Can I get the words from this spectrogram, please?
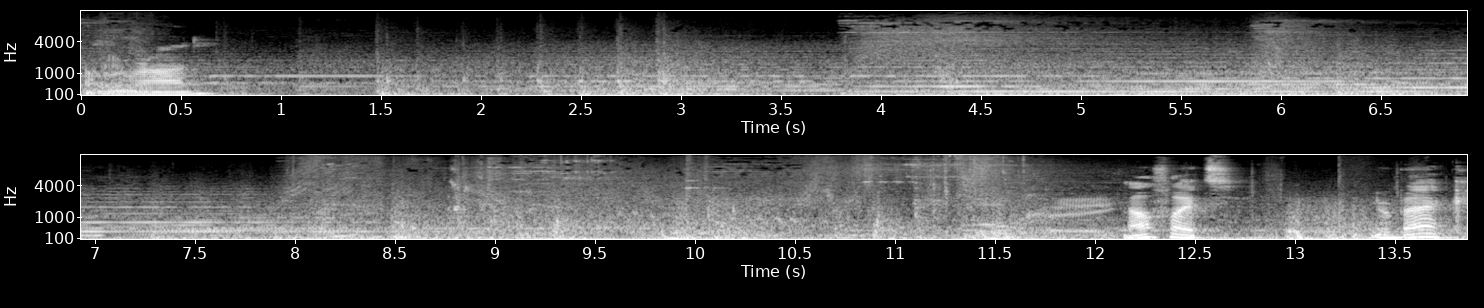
Probably Rod. Malphite, you're back.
